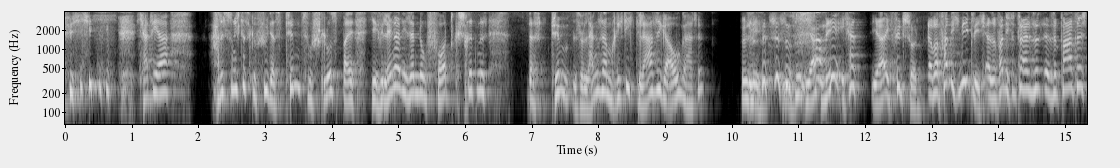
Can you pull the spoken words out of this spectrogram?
ich hatte ja. Hattest du nicht das Gefühl, dass Tim zum Schluss bei je länger die Sendung fortgeschritten ist, dass Tim so langsam richtig glasige Augen hatte? Das ist so, Ja. Nee, ich hatte, ja, ich finde schon. Aber fand ich niedlich. Also fand ich total äh, sympathisch.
